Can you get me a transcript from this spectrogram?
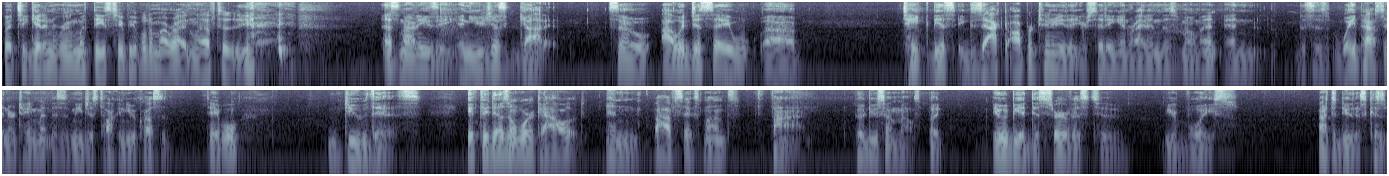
but to get in a room with these two people to my right and left, that's not easy, and you just got it. So I would just say, uh, take this exact opportunity that you're sitting in right in this moment, and this is way past entertainment. This is me just talking to you across the table. Do this. If it doesn't work out in five, six months, fine. Go do something else. But it would be a disservice to your voice not to do this because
